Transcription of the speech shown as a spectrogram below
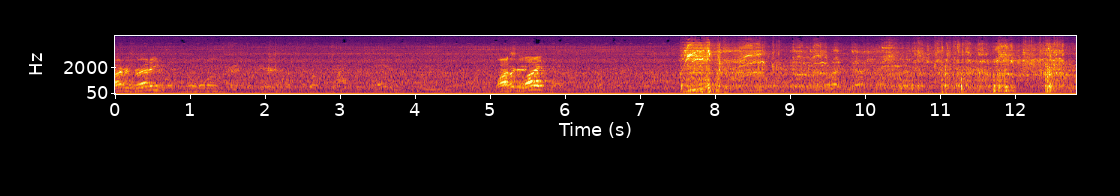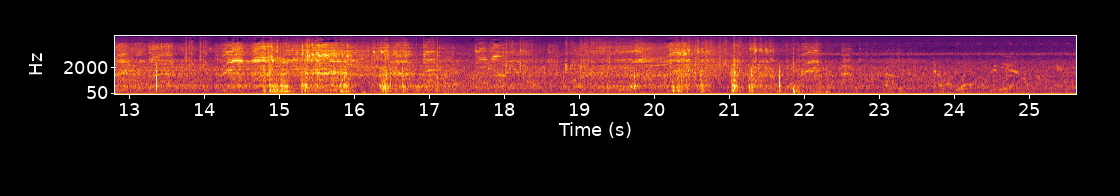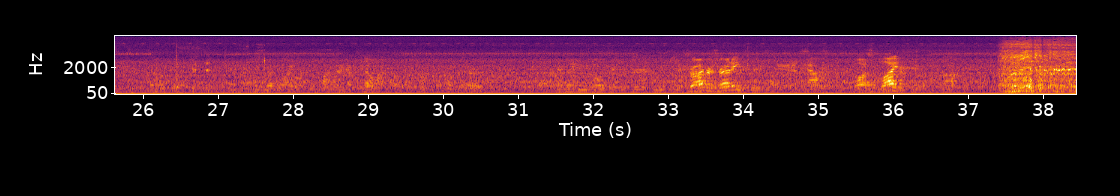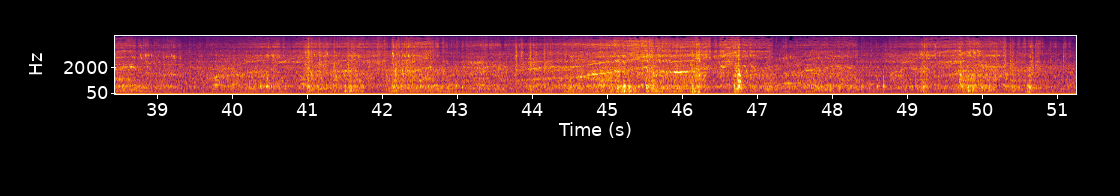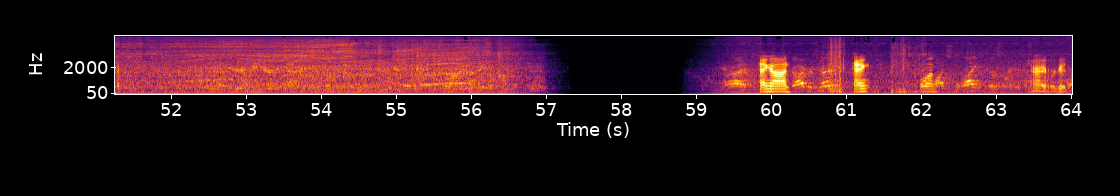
Drivers ready? Watch the light. Drivers ready? Watch the light. Hang on. Hang. Hold on. Watch the light. All right, we're good.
